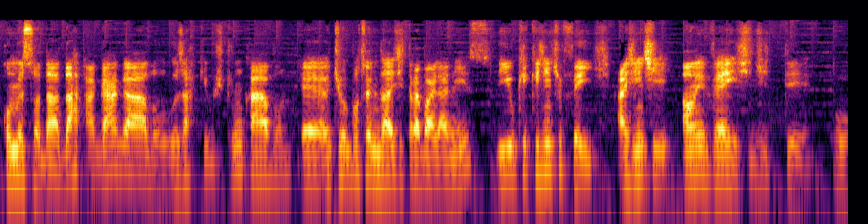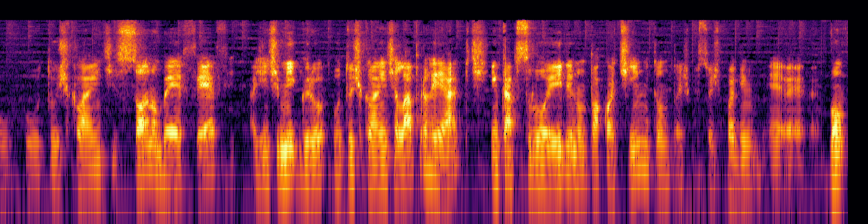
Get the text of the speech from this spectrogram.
começou a dar a gargalo, os arquivos truncavam. É, eu tive a oportunidade de trabalhar nisso e o que, que a gente fez? A gente, ao invés de ter o, o TUS Client só no BFF, a gente migrou o TUS Client lá para o React, encapsulou ele num pacotinho, então as pessoas podem. É, bom,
